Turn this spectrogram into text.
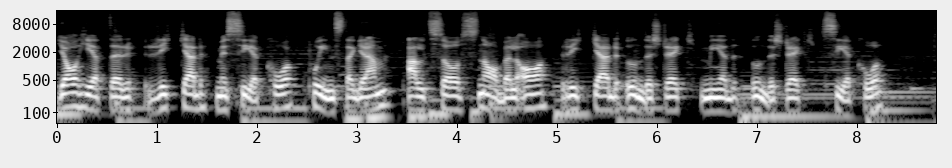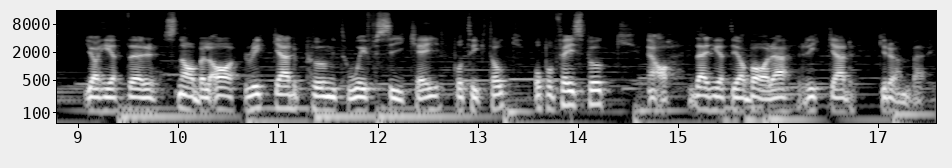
Jag heter Rickard med CK på Instagram, alltså snabel A Rickard understreck med understreck CK. Jag heter snabel A på TikTok och på Facebook, ja, där heter jag bara Rickard Grönberg.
